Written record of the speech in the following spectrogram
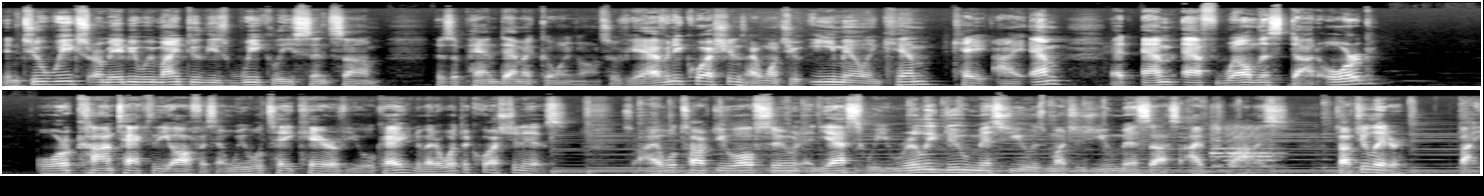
in two weeks, or maybe we might do these weekly since um, there's a pandemic going on. So if you have any questions, I want you emailing Kim, K I M, at mfwellness.org or contact the office and we will take care of you, okay? No matter what the question is. So I will talk to you all soon. And yes, we really do miss you as much as you miss us. I promise. Talk to you later. Bye.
